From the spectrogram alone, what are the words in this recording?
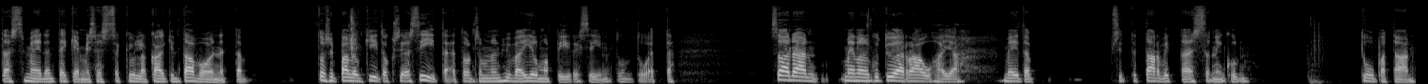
tässä meidän tekemisessä kyllä kaikin tavoin. Että tosi paljon kiitoksia siitä, että on semmoinen hyvä ilmapiiri siinä. Tuntuu, että saadaan, meillä on niin työrauha ja meitä sitten tarvittaessa niin kuin tuupataan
